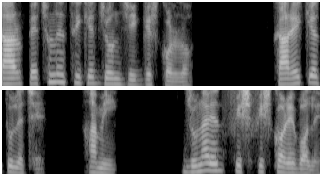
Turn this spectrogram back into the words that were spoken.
তার পেছনে থেকে জন জিজ্ঞেস করল, কারে কে তুলেছে? আমি। জুনায়েদ ফিসফিস করে বলে।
